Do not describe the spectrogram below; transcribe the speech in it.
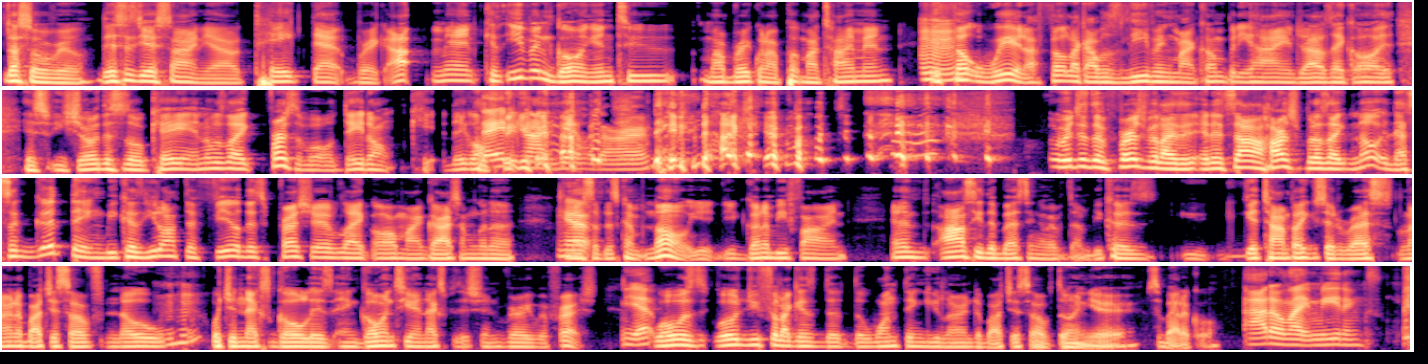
That's so real. This is your sign, y'all. Take that break. I man, because even going into my break when I put my time in, Mhm. it felt weird. I felt like I was leaving my company high and dry. I was like, "Oh, is you sure this is okay?" And it was like, first of all, they don't care. They gonna They do figure not it out. they do not care about you. Which is the first realization, and it sounded harsh, but I was like, no, that's a good thing because you don't have to feel this pressure of like, oh my gosh, I'm gonna mess up this company. No, you, you're gonna be fine. And honestly, the best thing I've ever done because you get time, to, like you said, rest, learn about yourself, know Mhm. what your next goal is, and go into your next position very refreshed. Yeah. What was what would you feel like is the the one thing you learned about yourself during your sabbatical? I don't like meetings.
